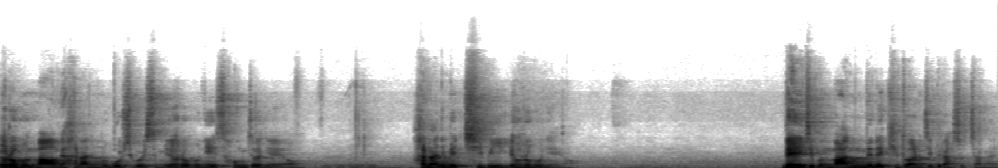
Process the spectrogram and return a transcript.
여러분 마음에 하나님을 모시고 있으면 여러분이 성전이에요. 하나님의 집이 여러분이에요. 내 집은 만민의 기도하는 집이라 하셨잖아요.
